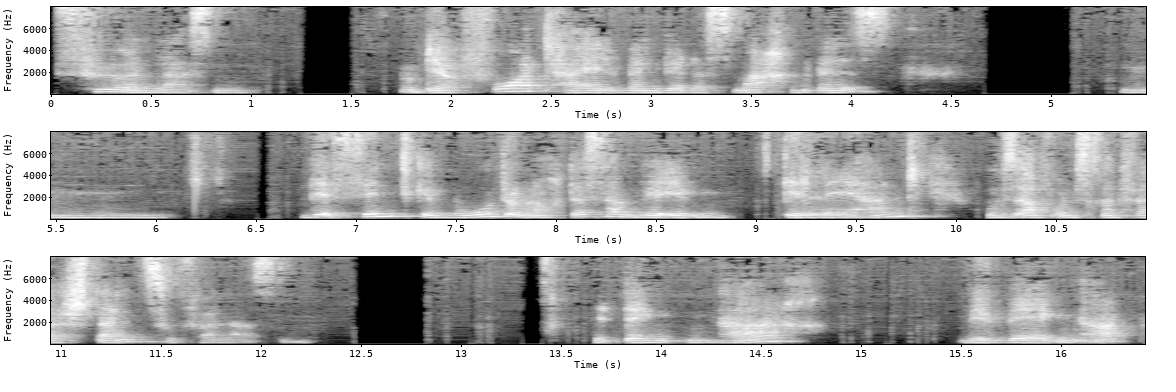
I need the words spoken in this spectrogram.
führen lassen. Und der Vorteil, wenn wir das machen, ist, hm, wir sind gewohnt, und auch das haben wir eben gelernt, uns auf unseren Verstand zu verlassen. Wir denken nach, wir wägen ab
